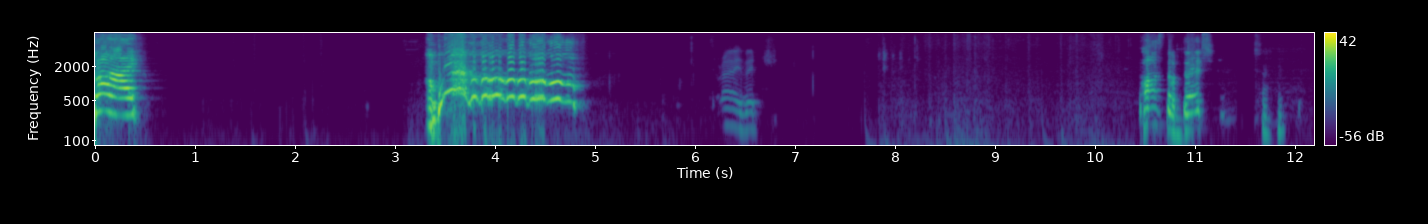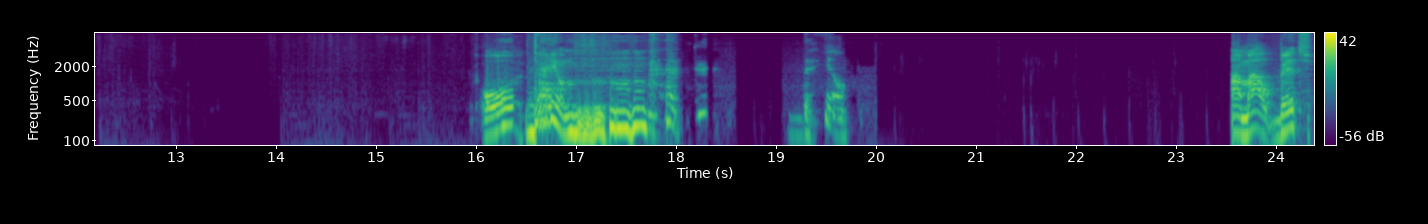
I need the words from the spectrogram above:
Hi. Right, bitch. Pasta, bitch. oh, damn. Damn. I'm out, bitch.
